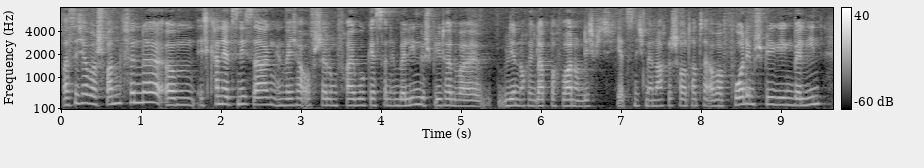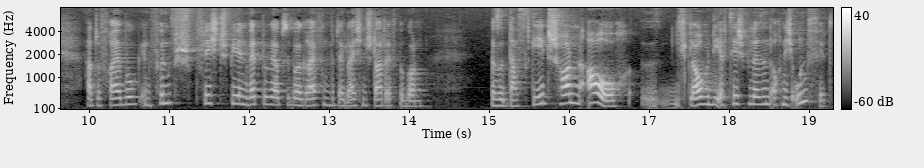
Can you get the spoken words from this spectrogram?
Was ich aber spannend finde, ähm, ich kann jetzt nicht sagen, in welcher Aufstellung Freiburg gestern in Berlin gespielt hat, weil wir noch in Gladbach waren und ich jetzt nicht mehr nachgeschaut hatte. Aber vor dem Spiel gegen Berlin hatte Freiburg in fünf Pflichtspielen wettbewerbsübergreifend mit der gleichen Startelf begonnen. Also das geht schon auch. Ich glaube, die FC-Spieler sind auch nicht unfit.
